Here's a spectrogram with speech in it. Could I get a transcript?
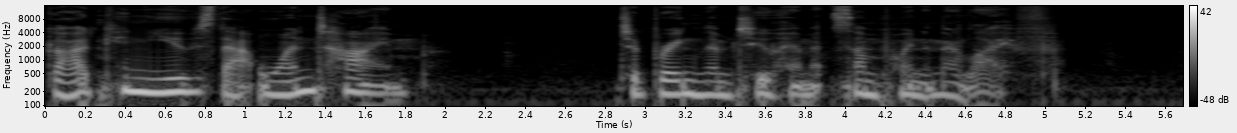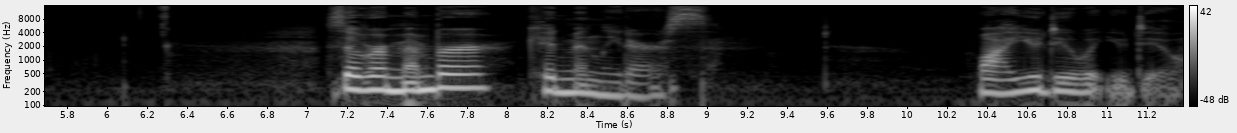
God can use that one time to bring them to Him at some point in their life. So remember, Kidmin leaders, why you do what you do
